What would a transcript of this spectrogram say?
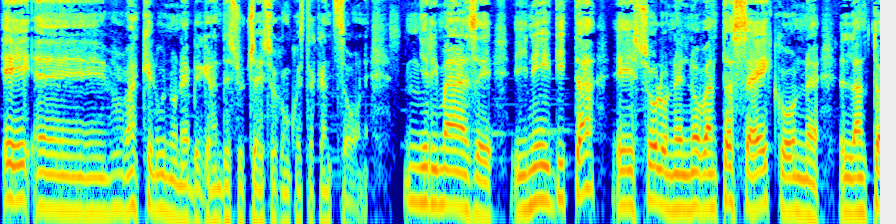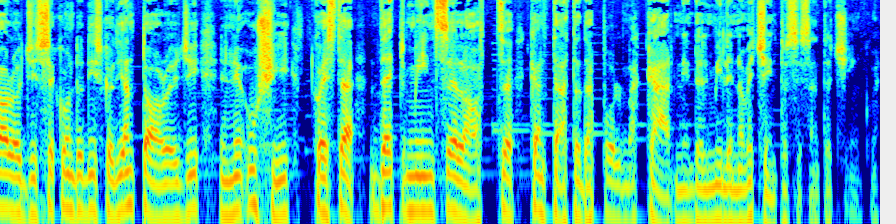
e eh, anche lui non ebbe grande successo con questa canzone. Rimase inedita e solo nel 96 con il secondo disco di Anthology, uscì questa That Means a Lot cantata da Paul McCartney del 1965.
